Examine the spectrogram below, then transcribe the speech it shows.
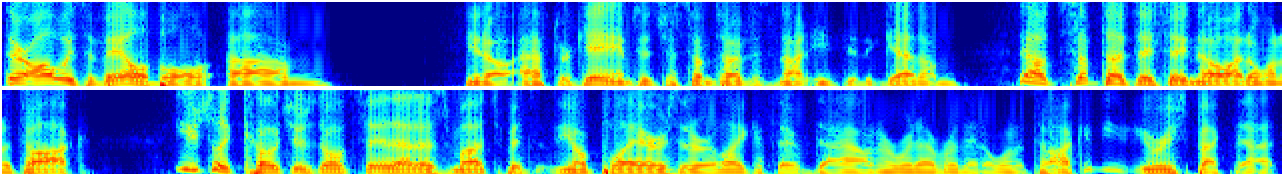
they're always available. Um, you know, after games, it's just sometimes it's not easy to get them. Now, sometimes they say no, I don't want to talk. Usually coaches don't say that as much, but you know, players that are like, if they're down or whatever, they don't want to talk. And you, you respect that.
